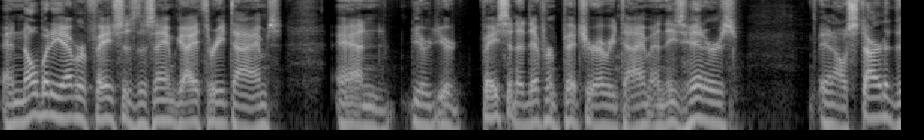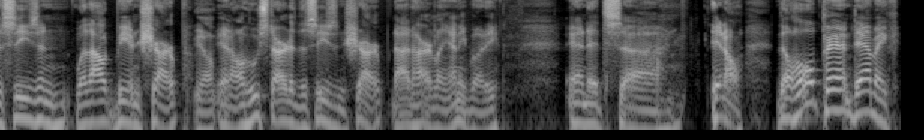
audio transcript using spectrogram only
and nobody ever faces the same guy three times, and you're you're facing a different pitcher every time, and these hitters. You know, started the season without being sharp. Yep. You know, who started the season sharp? Not hardly anybody. And it's, uh, you know, the whole pandemic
